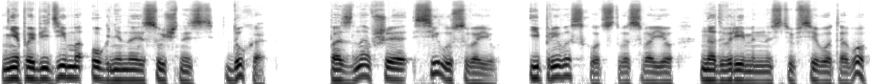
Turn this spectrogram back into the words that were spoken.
Непобедима огненная сущность духа, познавшая силу свою – и превосходство свое над временностью всего того,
